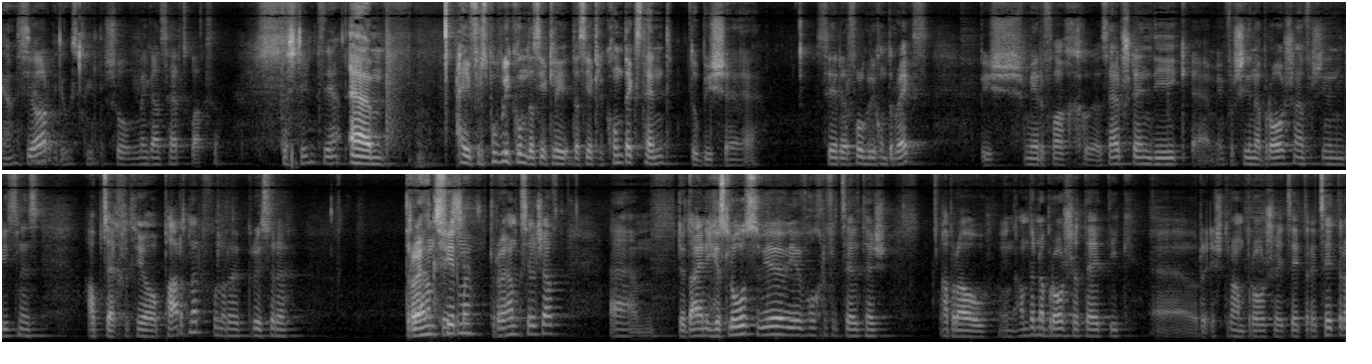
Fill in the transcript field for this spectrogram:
ja. Ein Jahr. Bei der Ausbildung. Schon mega ans Herz gewachsen. Das stimmt, ja. Ähm, hey, fürs Publikum, dass ihr, dass ihr ein Kontext habt, du bist äh, sehr erfolgreich unterwegs, bist mehrfach äh, selbstständig, ähm, in verschiedenen Branchen, in verschiedenen Business, hauptsächlich ja Partner von einer größeren Treuhandfirma, Treuhandgesellschaft. Ähm, dort einiges los, wie, wie du vorher erzählt hast, aber auch in anderen Branchen tätig, äh, Restaurantbranche etc. etc.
